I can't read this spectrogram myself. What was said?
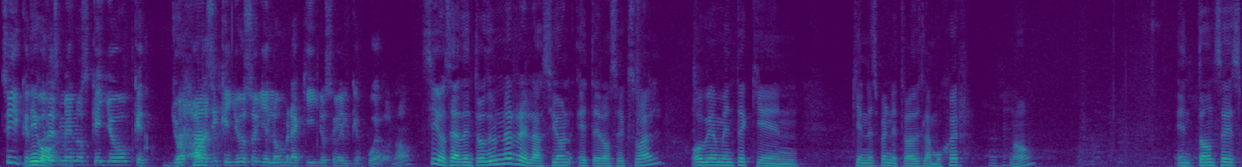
Sí, que Digo- tú eres menos que yo, que yo, Ajá. ahora sí que yo soy el hombre aquí, yo soy el que puedo, ¿no? sí, o sea, dentro de una relación heterosexual, obviamente quien, quien es penetrado es la mujer, ¿no? Entonces,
